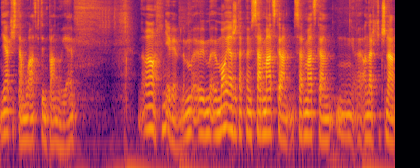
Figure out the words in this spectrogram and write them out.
Jakiś tam ład w tym panuje no, nie wiem, moja, że tak powiem, sarmacka, sarmacka mm, anarchiczna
